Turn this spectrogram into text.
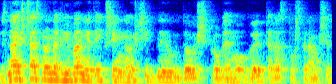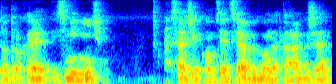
znaleźć czas na nagrywanie tej przyjemności był dość problemowy. Teraz postaram się to trochę zmienić. W zasadzie koncepcja wygląda tak, że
